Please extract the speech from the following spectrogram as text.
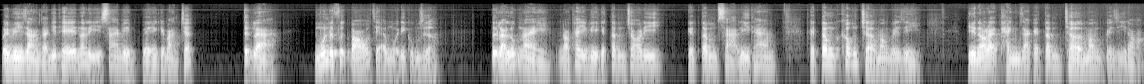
Bởi vì giảng giải như thế nó lại sai về về cái bản chất tức là muốn được phước báo thì ông phải đi cúng dường. Tức là lúc này nó thay vì cái tâm cho đi, cái tâm xả ly tham, cái tâm không chờ mong cái gì, thì nó lại thành ra cái tâm chờ mong cái gì đó.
